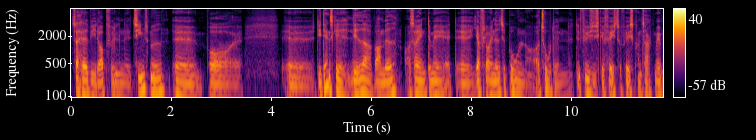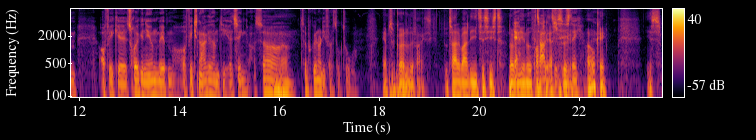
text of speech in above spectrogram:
Så havde vi et opfølgende teamsmøde, øh, hvor øh, de danske ledere var med, og så endte det med, at øh, jeg fløj ned til Polen og, og tog den, den fysiske face-to-face kontakt med dem, og fik uh, trykket nævn med dem, og fik snakket om de her ting, og så, mm. så begynder de 1. oktober. Jamen, så gør du det faktisk. Du tager det bare lige til sidst, når ja, vi er nået frem til. Ja, til sidst, ikke? Ah, okay. Yes.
